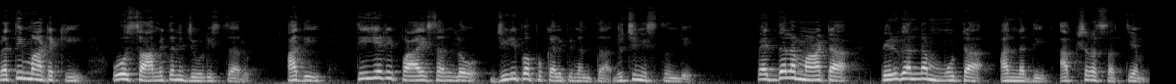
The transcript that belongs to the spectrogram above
ప్రతి మాటకి ఓ సామెతని జోడిస్తారు. అది తీయటి పాయసంలో జీడిపప్పు కలిపినంత రుచినిస్తుంది. పెద్దల మాట పెరుగన్నం మూట అన్నది అక్షర సత్యం.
